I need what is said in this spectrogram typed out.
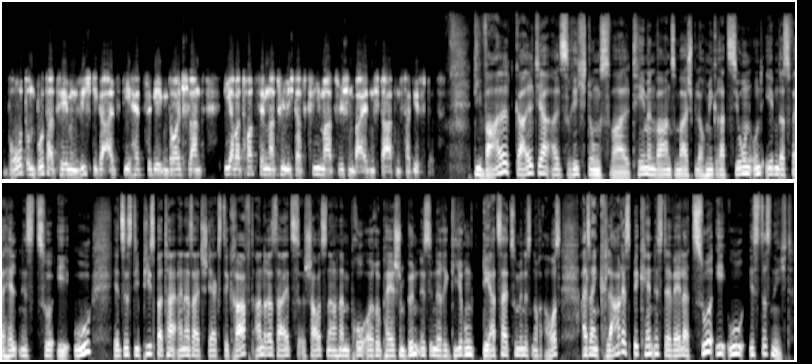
Brot- und Butterthemen wichtiger als die Hetze gegen Deutschland, die aber trotzdem natürlich das Klima zwischen beiden Staaten vergiftet. Die Wahl galt ja als Richtungswahl. Themen waren zum Beispiel auch Migration und eben das Verhältnis zur EU. Jetzt ist die Peace-Partei einerseits stärkste Kraft, andererseits schaut es nach einem proeuropäischen Bündnis in der Regierung derzeit zumindest noch aus. Also ein klares Bekenntnis der Wähler zur EU ist das nicht.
